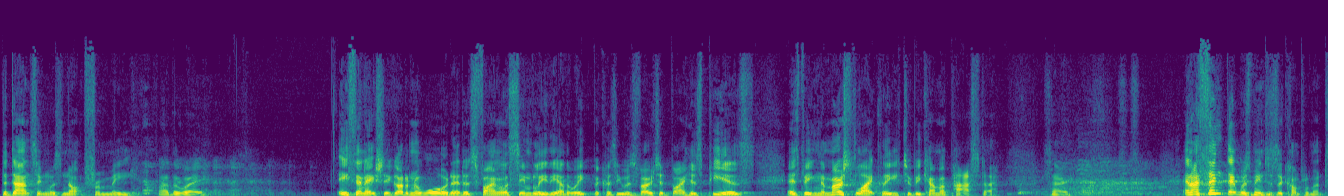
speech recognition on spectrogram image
The dancing was not from me, by the way. Ethan actually got an award at his final assembly the other week because he was voted by his peers as being the most likely to become a pastor. And I think that was meant as a compliment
